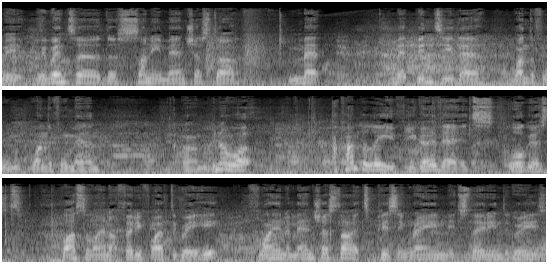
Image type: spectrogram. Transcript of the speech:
we, we went to the sunny Manchester, met met Binzi there, wonderful, wonderful man. Um, you know what? I can't believe you go there, it's August, Barcelona, 35 degree heat. Fly into Manchester, it's pissing rain, it's 13 degrees.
